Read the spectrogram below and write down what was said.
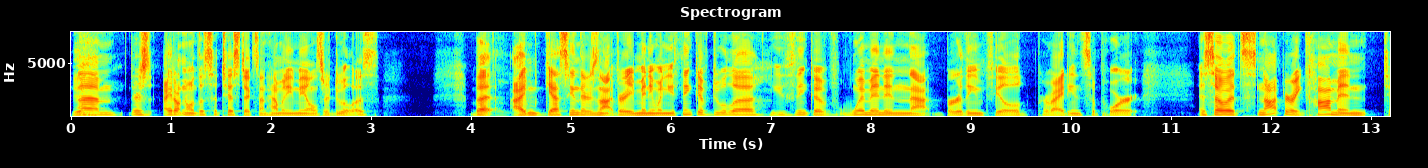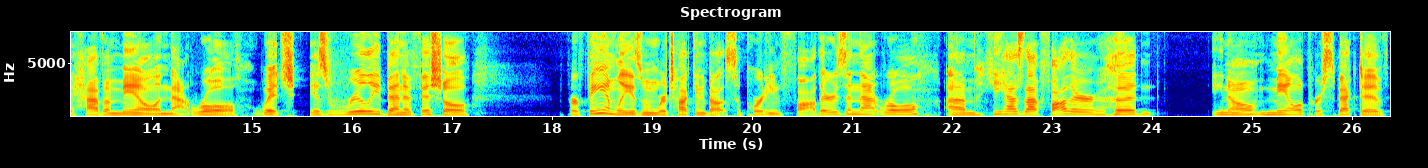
yeah. Um, there's I don't know the statistics on how many males are doulas, but I'm guessing there's not very many. When you think of doula, you think of women in that birthing field providing support. And so it's not very common to have a male in that role, which is really beneficial for families when we're talking about supporting fathers in that role. Um, he has that fatherhood, you know, male perspective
